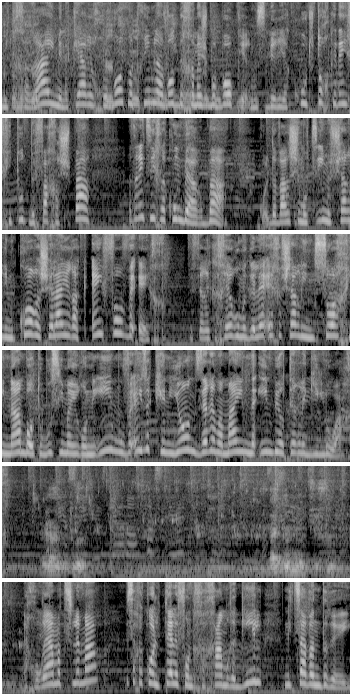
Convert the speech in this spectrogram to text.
מתחריי, מנקי הרחובות, מתחילים לעבוד בחמש בבוקר, מסביר יקוט תוך כדי חיטוט בפח אשפה, אז אני צריך לקום בארבע. כל דבר שמוצאים אפשר למכור, השאלה היא רק איפה ואיך. בפרק אחר הוא מגלה איך אפשר לנסוע חינם באוטובוסים העירוניים ובאיזה קניון זרם המים נעים ביותר לגילוח. אחורי המצלמה, בסך הכל טלפון חכם רגיל, ניצב אנדרי,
